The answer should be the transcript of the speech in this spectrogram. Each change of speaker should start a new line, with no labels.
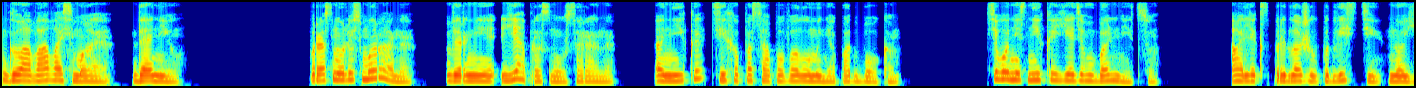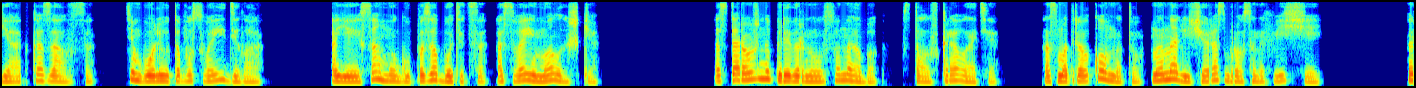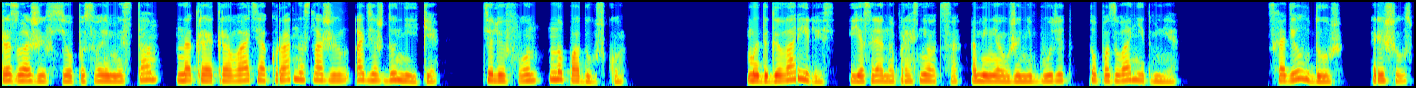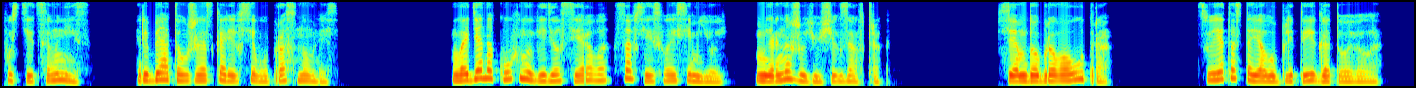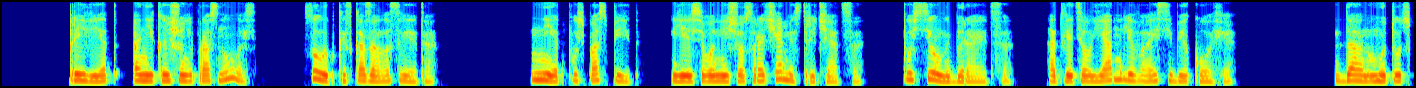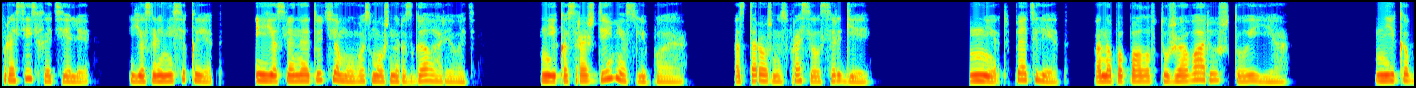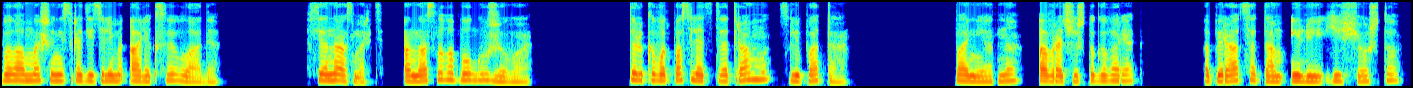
Глава восьмая. Данил. Проснулись мы рано. Вернее, я проснулся рано. А Ника тихо посапывала у меня под боком. Сегодня с Никой едем в больницу. Алекс предложил подвести, но я отказался. Тем более у того свои дела. А я и сам могу позаботиться о своей малышке. Осторожно перевернулся на бок, встал с кровати. Осмотрел комнату на наличие разбросанных вещей. Разложив все по своим местам, на край кровати аккуратно сложил одежду Ники, телефон на подушку. Мы договорились, если она проснется, а меня уже не будет, то позвонит мне. Сходил в душ, решил спуститься вниз. Ребята уже, скорее всего, проснулись. Войдя на кухню, увидел Серого со всей своей семьей, мирно жующих завтрак. «Всем доброго утра!» Света стояла у плиты и готовила. «Привет, Аника еще не проснулась?» — с улыбкой сказала Света. «Нет, пусть поспит. Ей сегодня еще с врачами встречаться. Пусть сил набирается», — ответил я, наливая себе кофе. «Дан, мы тут спросить хотели, если не секрет, и если на эту тему возможно разговаривать. Ника с рождения слепая?» — осторожно спросил Сергей. «Нет, пять лет. Она попала в ту же аварию, что и я». Ника была в машине с родителями Алекса и Влада. Все насмерть. Она, слава богу, жива. Только вот последствия травмы – слепота. Понятно. А врачи что говорят? Операция там или еще что?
